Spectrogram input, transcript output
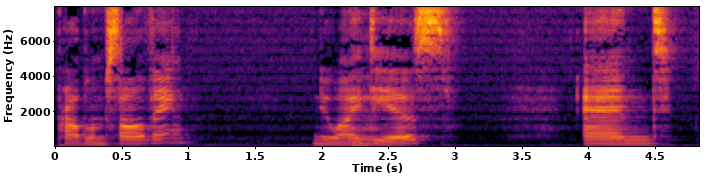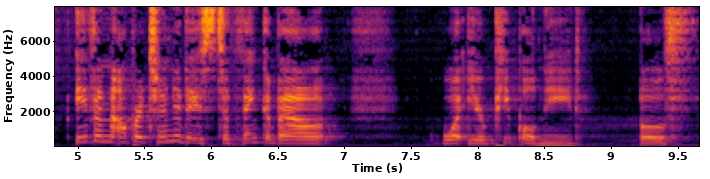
problem solving, new mm. ideas, and mm. even opportunities to think about what your people need, both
